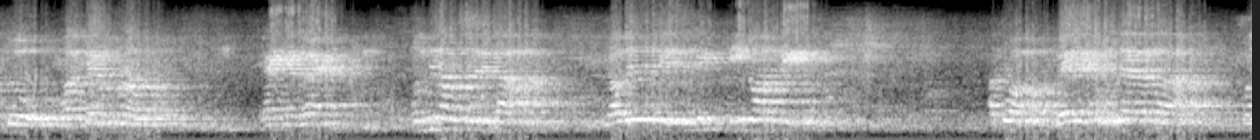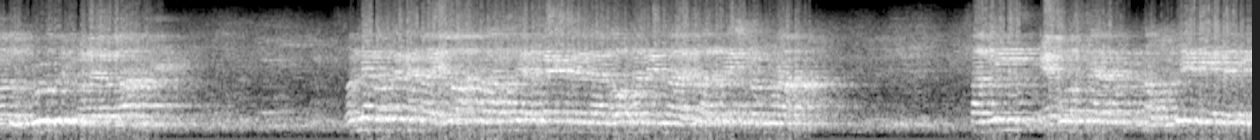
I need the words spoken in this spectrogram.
ಒಂದು ವಾಕ್ಯ ಕೂಡ ಹೌದು. ಯಾಕೆಂದ್ರೆ ಮುಂದಿನ ವರ್ಷದಿಂದ ಅಥವಾ ಬೇರೆ ಯಾವುದೇ ಒಂದು ಗುರು. ಒಂದೇ ಬರ್ತಕ್ಕಂಥ ಎಲ್ಲ ಅಂತಾರಾಷ್ಟ್ರೀಯ ಅಧ್ಯಕ್ಷರಿಂದ ಗೌರ್ಮೆಂಟ್ರಿಂದ ಎಲ್ಲ ಕೂಡ ನಾವು ಒಂದೇ ದೇಹದಲ್ಲಿ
